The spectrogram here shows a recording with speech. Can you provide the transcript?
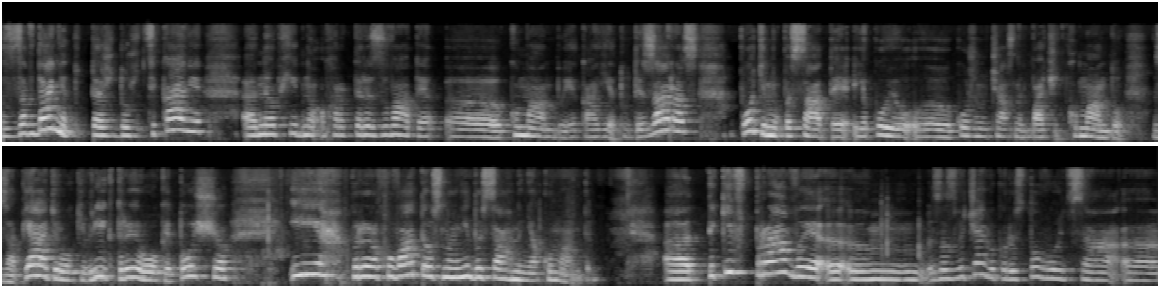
Завдання тут теж дуже цікаві. Необхідно охарактеризувати команду, яка є тут і зараз, потім описати, якою кожен учасник бачить команду за 5 років, рік, 3 роки тощо, і перерахувати основні досягнення команди. Е, Такі вправи е, ем, зазвичай використовуються е,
